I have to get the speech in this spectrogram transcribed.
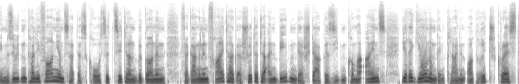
Im Süden Kaliforniens hat das große Zittern begonnen. Vergangenen Freitag erschütterte ein Beben der Stärke 7,1 die Region um den kleinen Ort Ridgecrest,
